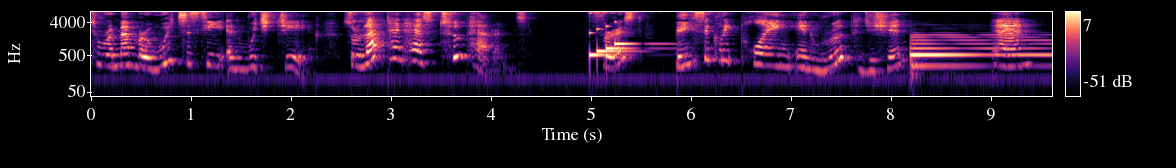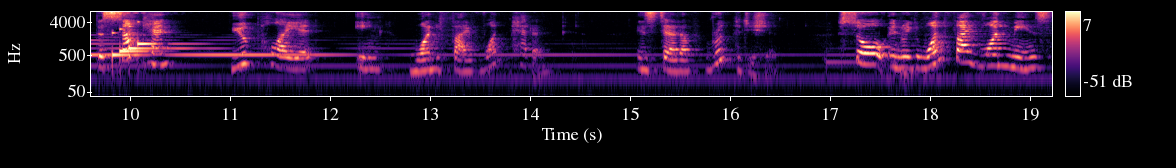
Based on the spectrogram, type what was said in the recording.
to remember which C and which G. So left hand has two patterns. First, basically playing in root position and the second, you play it in 151 pattern instead of root position. So in 151 means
